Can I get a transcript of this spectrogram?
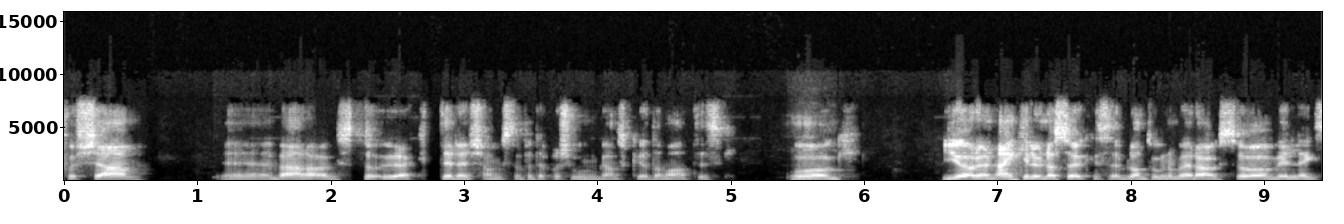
på skjerm eh, hver dag, så økte det sjansen for depresjon ganske dramatisk. Mm. Og gjør du en enkel undersøkelse blant ungdommer i dag, så vil jeg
